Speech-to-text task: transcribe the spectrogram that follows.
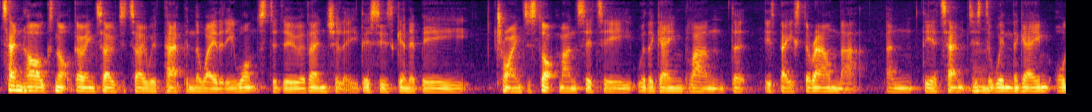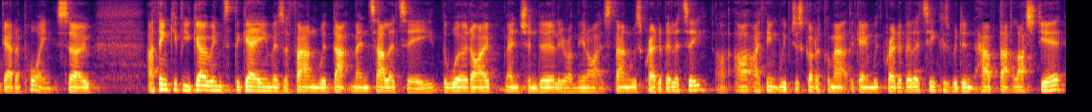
Ten Hag's not going toe to toe with Pep in the way that he wants to do eventually. This is going to be trying to stop Man City with a game plan that is based around that. And the attempt is to hmm. win the game or get a point. So I think if you go into the game as a fan with that mentality, the word I mentioned earlier on the United stand was credibility. I, I think we've just got to come out of the game with credibility because we didn't have that last year.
